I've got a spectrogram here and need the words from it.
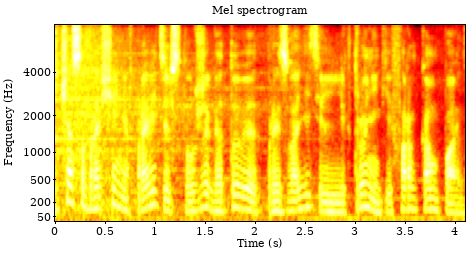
Сейчас обращение в правительство уже готовят производители электроники и фармкомпаний.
